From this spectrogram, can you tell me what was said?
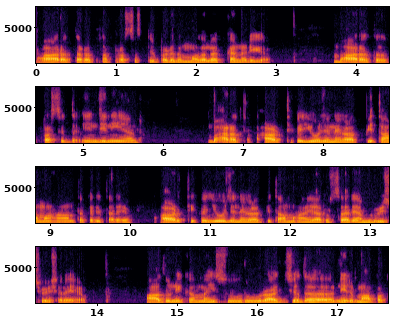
ಭಾರತ ರತ್ನ ಪ್ರಶಸ್ತಿ ಪಡೆದ ಮೊದಲ ಕನ್ನಡಿಗ. ಭಾರತದ ಪ್ರಸಿದ್ಧ ಇಂಜಿನಿಯರ್, ಭಾರತ ಆರ್ಥಿಕ ಯೋಜನೆಗಳ ಪಿತಾಮಹ ಅಂತ ಕರೀತಾರೆ. ಆರ್ಥಿಕ ಯೋಜನೆಗಳ ಪಿತಾಮಹ ಯಾರು? ಸರ್ ಎಂ ವಿಶ್ವೇಶ್ವರಯ್ಯ. ಆಧುನಿಕ ಮೈಸೂರು ರಾಜ್ಯದ ನಿರ್ಮಾಪಕ.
